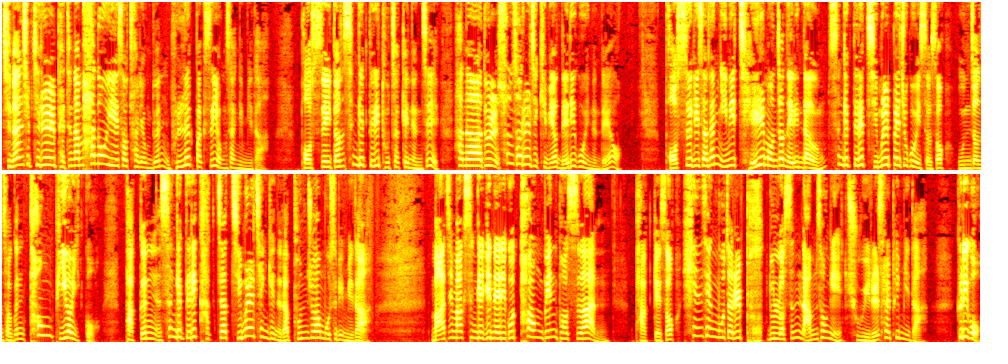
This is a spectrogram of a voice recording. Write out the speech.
지난 17일 베트남 하노이에서 촬영된 블랙박스 영상입니다. 버스에 있던 승객들이 도착했는지 하나 둘 순서를 지키며 내리고 있는데요. 버스 기사는 이미 제일 먼저 내린 다음 승객들의 짐을 빼주고 있어서 운전석은 텅 비어 있고 밖은 승객들이 각자 짐을 챙기느라 분주한 모습입니다. 마지막 승객이 내리고 텅 빈 버스 안. 밖에서 흰색 모자를 푹 눌러 쓴 남성이 주위를 살핍니다. 그리고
